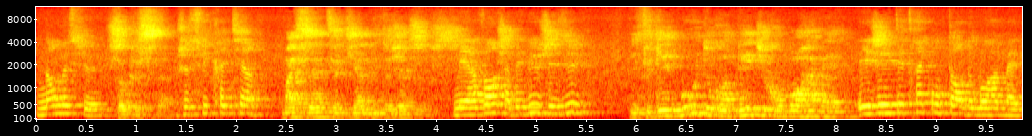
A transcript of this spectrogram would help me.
Non, monsieur, Sou cristão. je suis chrétien. Mas antes eu tinha lido Jesus. Mais avant, j'avais lu Jésus. E fiquei muito contente com Mohamed. Et j'ai été très content de Mohamed.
